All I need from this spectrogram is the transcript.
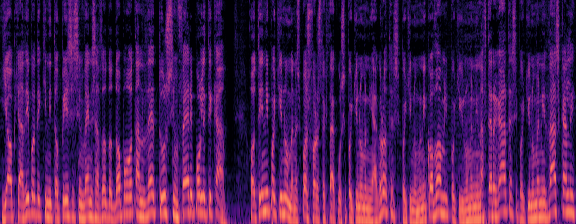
για οποιαδήποτε κινητοποίηση συμβαίνει σε αυτόν τον τόπο όταν δεν τους συμφέρει πολιτικά. Ότι είναι υποκινούμενες. Πόσες φορές το έχετε ακούσει; Υποκινούμενοι αγρότες, υποκινούμενοι οικοδόμοι, υποκινούμενοι ναυτεργάτες, υποκινούμενοι δάσκαλοι.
